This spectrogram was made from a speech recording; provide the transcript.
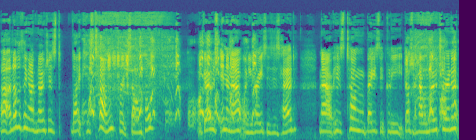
Uh, another thing I've noticed, like his tongue, for example, it goes in and out when he raises his head. Now, his tongue basically doesn't have a motor in it.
